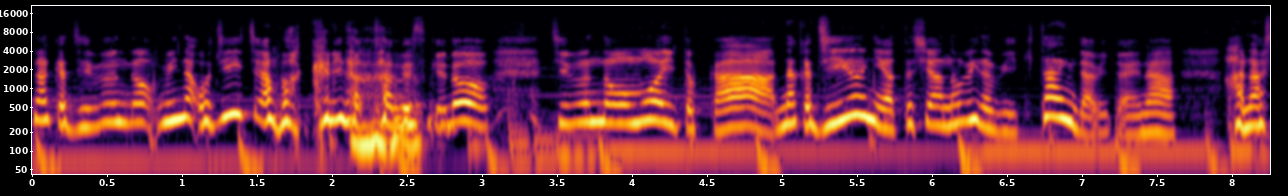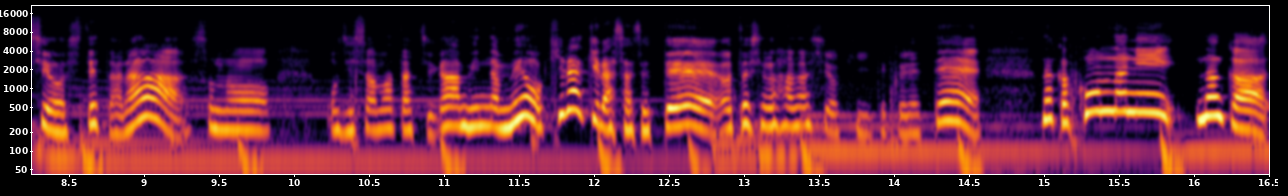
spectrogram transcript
なんか自分のみんなおじいちゃんばっかりだったんですけど 自分の思いとかなんか自由に私はのびのび行きたいんだみたいな話をしてたらそのおじさまたちがみんな目をキラキラさせて私の話を聞いてくれてなんかこんなになんか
